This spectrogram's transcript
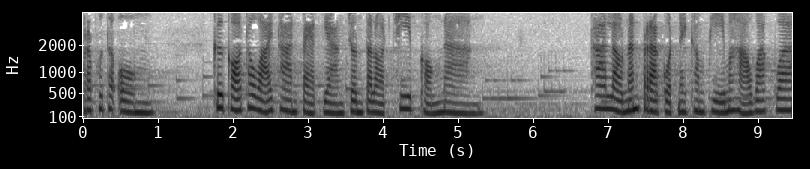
พระพุทธองค์ คือขอถวายทานแปดอย่างจนตลอดชีพของนาง ทานเหล่านั้นปรากฏในคำพีมหาวักว่า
